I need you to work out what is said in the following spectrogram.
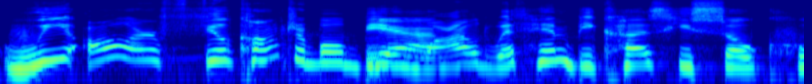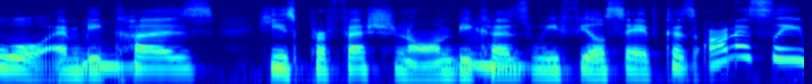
we all are feel comfortable being Yeah. Mm-hmm. wild with him because he's so cool and because he's professional and because we feel safe because honestly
